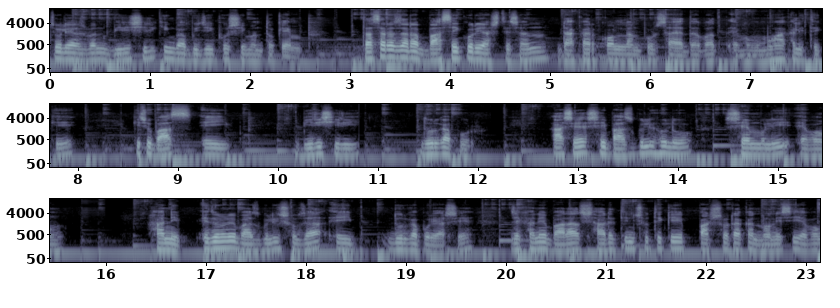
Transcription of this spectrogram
চলে আসবেন বিরিশিরি কিংবা বিজয়পুর সীমান্ত ক্যাম্প। তাছাড়া যারা বাসে করে আসতে চান, ঢাকার কল্যাণপুর, সায়দাবাদ এবং মহাখালী থেকে কিছু বাস এই বিরিশিরি দুর্গাপুর আসে, সেই বাসগুলি হলো শ্যামলি এবং হানিফ। এ ধরনের বাসগুলি সোজা এই দুর্গাপুরে আসে, যেখানে ভাড়া সাড়ে তিনশো থেকে পাঁচশো টাকা নন এসি এবং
